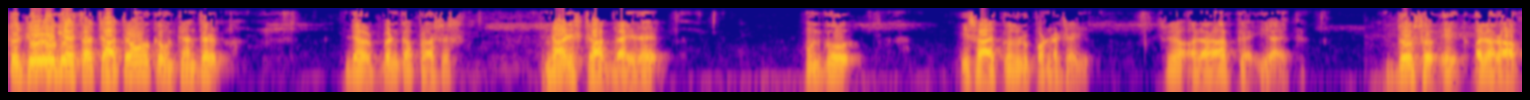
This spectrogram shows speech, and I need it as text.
تو جو لوگ یہ چاہتے ہوں کہ ان کے اندر ڈیولپمنٹ کا پروسیس نان اسٹاپ جاری رہے، ان کو اس آیت کو ضرور پڑھنا چاہیے۔ الاراف کیا یہ آیت۔ دو سو ایک الاراف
